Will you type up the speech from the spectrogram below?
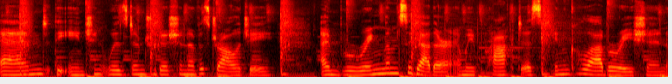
and the ancient wisdom tradition of astrology and bring them together and we practice in collaboration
